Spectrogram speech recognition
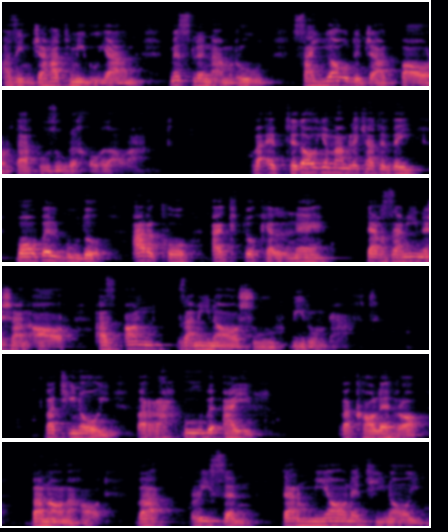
از این جهت می‌گویند مثل نمرود سیاد جبار در حضور خداوند. و ابتدای مملکت وی بابل بود و ارک و اکتوکلنه در زمین شنعار از آن زمین آشور بیرون رفت. و تینوی و رهبوب ایر و کاله را بنا نهاد و ریسن در میان تینوی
